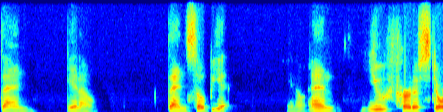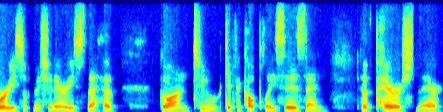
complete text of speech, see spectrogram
then, you know, then so be it. You know, and you've heard of stories of missionaries that have gone to difficult places and have perished there.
